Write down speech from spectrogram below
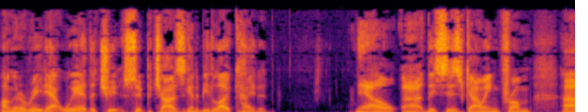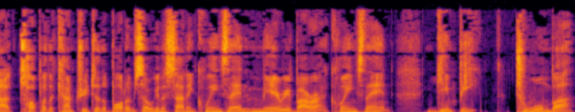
I'm going to read out where the supercharger is going to be located. Now, uh, this is going from uh, top of the country to the bottom. So we're going to start in Queensland, Maryborough, Queensland, Gympie, Toowoomba,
